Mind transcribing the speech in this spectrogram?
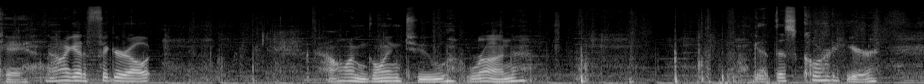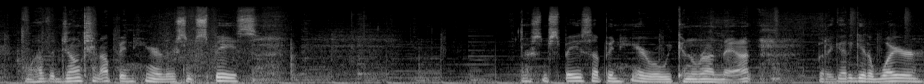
Okay, now I got to figure out how I'm going to run. I've got this cord here. We'll have the junction up in here. There's some space. There's some space up in here where we can run that. But I got to get a wire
